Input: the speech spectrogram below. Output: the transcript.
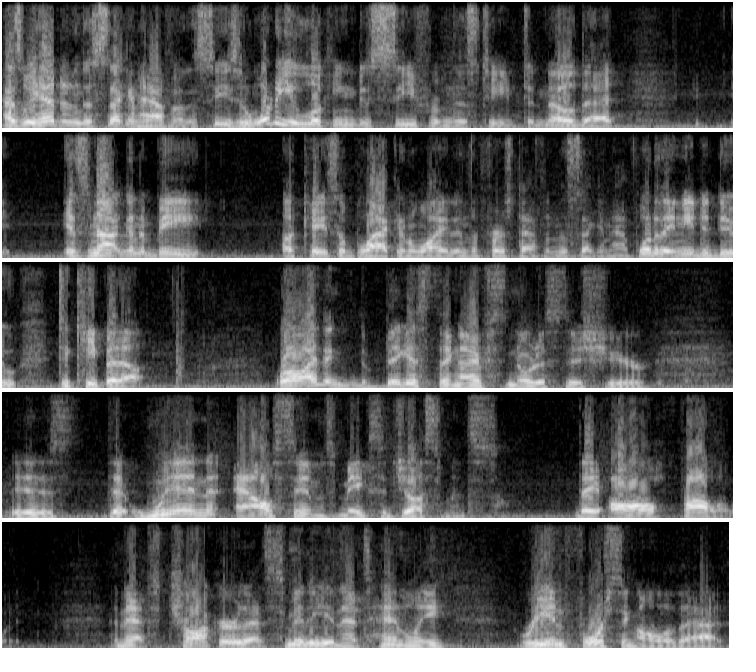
As we head into the second half of the season, what are you looking to see from this team to know that it's not going to be a case of black and white in the first half and the second half? What do they need to do to keep it up? Well, I think the biggest thing I've noticed this year is that when Al Sims makes adjustments, they all follow it. And that's Chalker, that's Smitty, and that's Henley reinforcing all of that.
